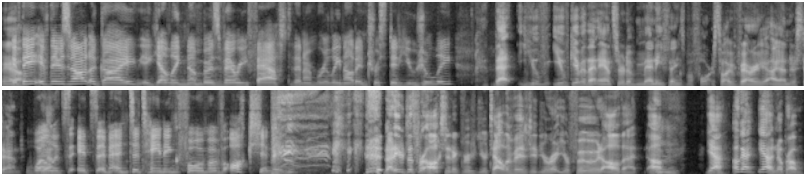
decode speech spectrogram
Yeah. If they if there's not a guy yelling numbers very fast, then I'm really not interested usually. that you've you've given that answer to many things before, so I very I understand. Well, Yeah. it's it's an entertaining form of auctioning. not even just for auctioning, for your television, your your food, all that. Oh, Mm. yeah, okay, yeah, no problem.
